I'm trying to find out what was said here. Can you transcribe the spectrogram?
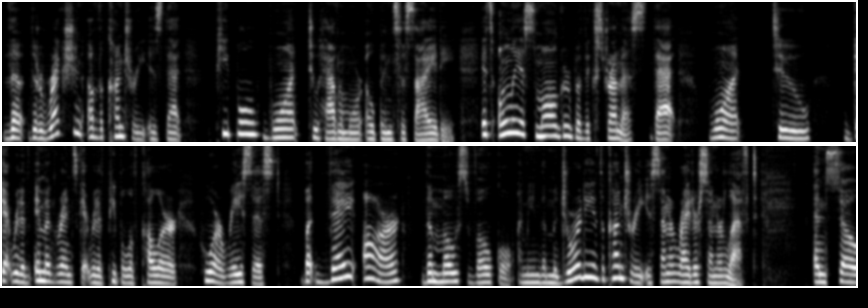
The, the direction of the country is that people want to have a more open society. It's only a small group of extremists that want to get rid of immigrants, get rid of people of color who are racist, but they are the most vocal. I mean, the majority of the country is center right or center left. And so,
